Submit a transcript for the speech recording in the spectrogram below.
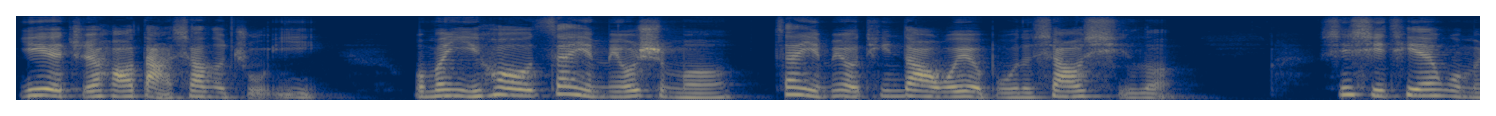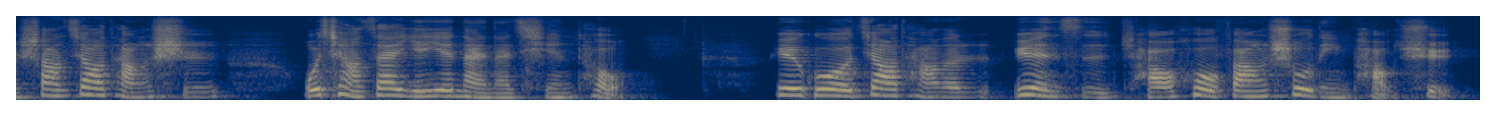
爷爷只好打消了主意。我们以后再也没有什么，再也没有听到韦尔伯的消息了。星期天我们上教堂时，我抢在爷爷奶奶前头，越过教堂的院子，朝后方树林跑去。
